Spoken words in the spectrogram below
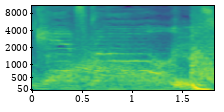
kids rule.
